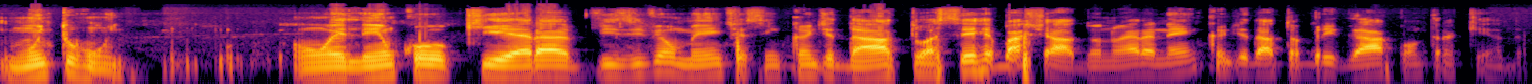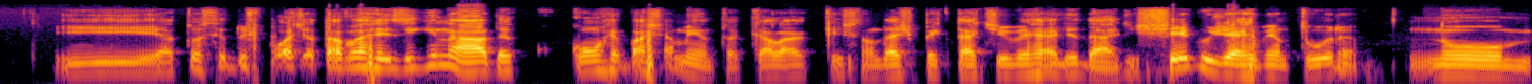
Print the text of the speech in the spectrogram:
muito ruim um elenco que era visivelmente assim candidato a ser rebaixado, não era nem candidato a brigar contra a queda. E a torcida do esporte já estava resignada com o rebaixamento, aquela questão da expectativa e realidade. Chega o Jair Ventura no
